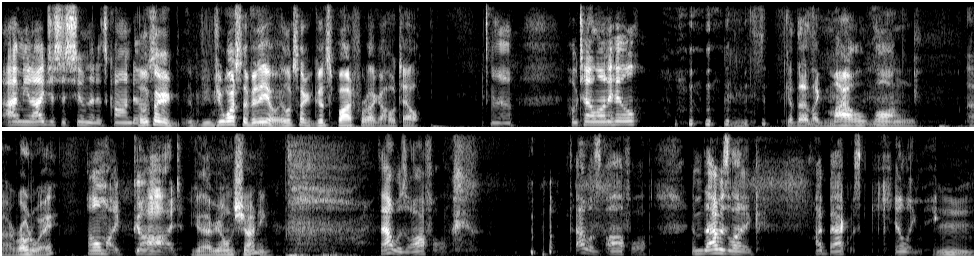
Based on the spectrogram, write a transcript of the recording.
I mean, I just assume that it's condos. It looks like a, if you watch the video, it looks like a good spot for like a hotel. Uh, hotel on a hill. Get that like mile long uh, roadway. Oh my god, You can have your own shining. that was awful. that was awful, and that was like, my back was killing me. Mm.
